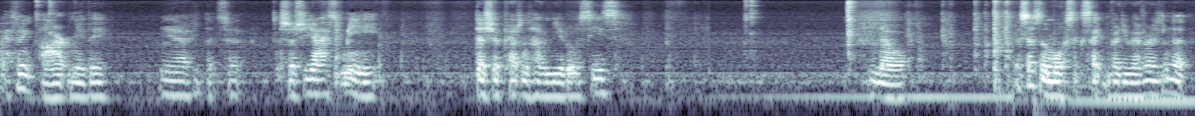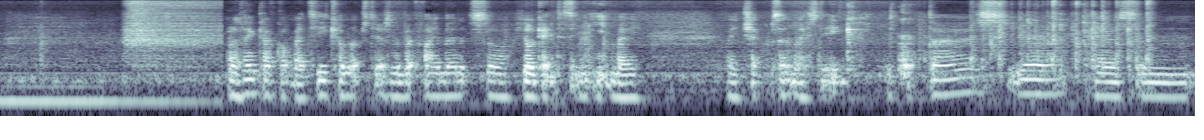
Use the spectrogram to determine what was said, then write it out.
I think art maybe. Yeah, that's it. So she asked me, does your person have neuroses? No. This is the most exciting video ever, isn't it? I think I've got my tea coming upstairs in about five minutes, so you'll get to see me eating my my chips and my steak. Does your person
